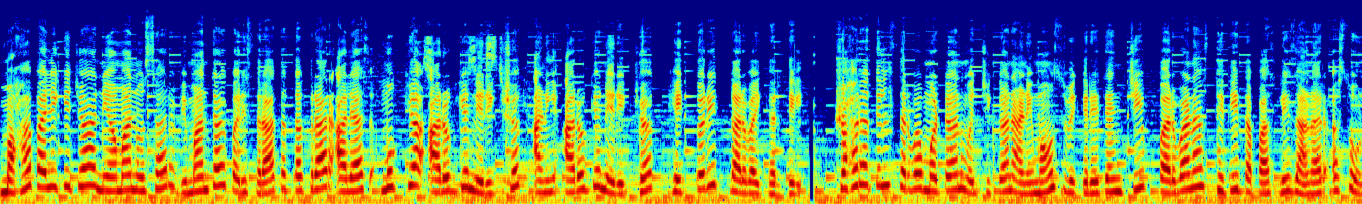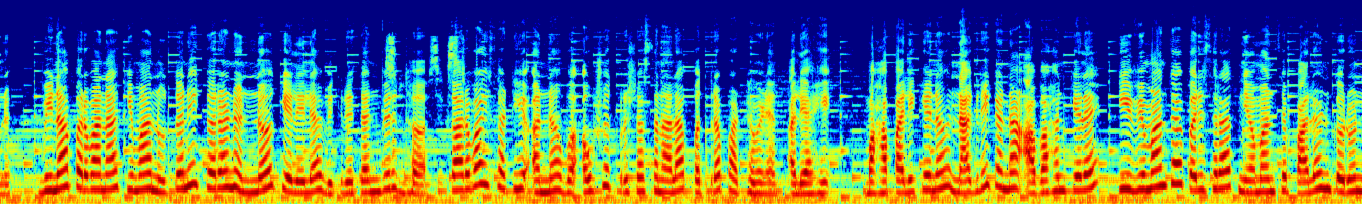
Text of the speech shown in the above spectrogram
महापालिकेच्या नियमानुसार विमानतळ परिसरात तक्रार आल्यास मुख्य आरोग्य निरीक्षक आणि आरोग्य निरीक्षक हे त्वरित कारवाई करतील. शहरातील सर्व मटण व चिकन आणि मांस विक्रेत्यांची परवाना स्थिती तपासली जाणार असून विना परवाना किंवा नूतनीकरण न केलेल्या विक्रेत्यांविरुद्ध कारवाईसाठी अन्न व औषध प्रशासनाला पत्र पाठविण्यात आले आहे. महापालिकेनं नागरिकांना आवाहन केलंय की विमानतळ परिसरात नियमांचे पालन करून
